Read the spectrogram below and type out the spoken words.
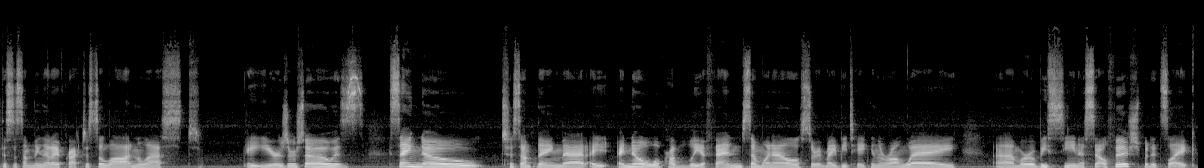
This is something that I've practiced a lot in the last 8 years or so is saying no to something that I, I know will probably offend someone else or it might be taken the wrong way um, or it'll be seen as selfish, but it's like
